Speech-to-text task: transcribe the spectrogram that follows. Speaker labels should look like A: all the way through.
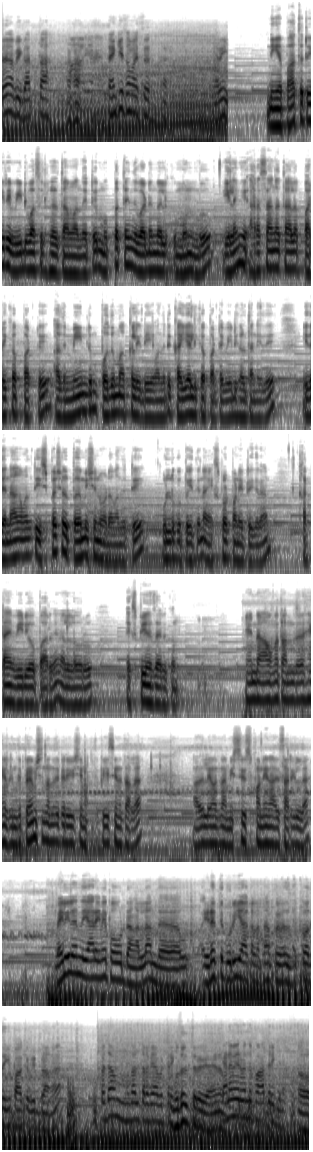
A: Sir அபி கத்தா. Thank you so much sir
B: நீங்கள் பார்த்துட்டு வீடு வாசல்கள் தான் வந்துட்டு முப்பத்தைந்து வருடங்களுக்கு முன்பு இலங்கை அரசாங்கத்தால் பறிக்கப்பட்டு அது மீண்டும் பொதுமக்களிடையே வந்துட்டு கையளிக்கப்பட்ட வீடுகள் தான் இது. இதை நாங்கள் வந்துட்டு ஸ்பெஷல் பெர்மிஷனோட வந்துட்டு உள்ளுக்கு போயிட்டு நான் எக்ஸ்ப்ளோர் பண்ணிட்டு இருக்கிறேன். கட்டாயம் வீடியோ பாருங்கள் நல்ல ஒரு எக்ஸ்பீரியன்ஸாக இருக்கும்.
A: ஏன்டா அவங்க தந்த எங்களுக்கு இந்த பெர்மிஷன் தந்தது பெரிய விஷயம் பேசினதால. அதில் வந்து நான் மிஸ்யூஸ் பண்ணி அது சரியில்லை. வெளியிலேருந்து யாரையுமே போக விட்டாங்கல்ல அந்த இடத்துக்கு உரிய ஆக்களை தான் இப்போ இப்போதைக்கு பார்க்க விடுறாங்க
C: இப்போ தான் முதல் தடவையாக விட்டுருக்கு
A: முதல் தடவை
C: கிணவேர் வந்து பார்த்துருக்கேன்
A: ஓ.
